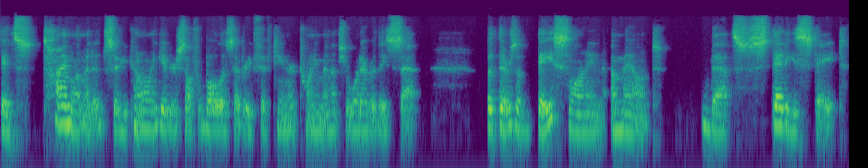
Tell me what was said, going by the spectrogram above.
It's time limited, so you can only give yourself a bolus every 15 or 20 minutes or whatever they set. But there's a baseline amount that's steady state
